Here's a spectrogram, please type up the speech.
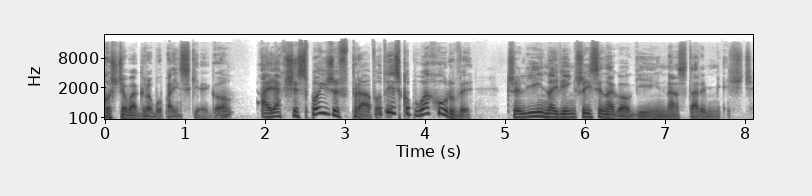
kościoła grobu pańskiego, a jak się spojrzy w prawo, to jest kopuła churwy – czyli największej synagogi na Starym Mieście.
